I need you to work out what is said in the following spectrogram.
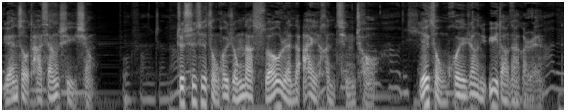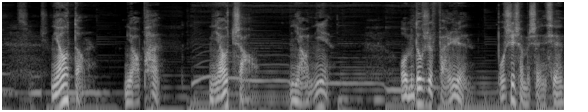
远走他乡是一生。这世界总会容纳所有人的爱恨情仇，也总会让你遇到那个人。你要等。你要盼，你要找，你要念。我们都是凡人，不是什么神仙。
